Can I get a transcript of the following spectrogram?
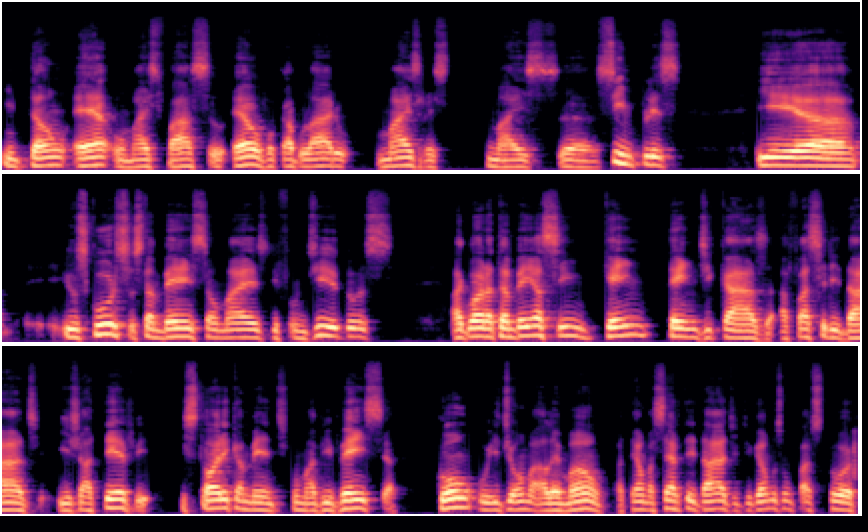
Então, é o mais fácil, é o vocabulário mais, mais uh, simples, e, uh, e os cursos também são mais difundidos. Agora, também assim, quem tem de casa a facilidade e já teve historicamente uma vivência com o idioma alemão até uma certa idade, digamos um pastor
